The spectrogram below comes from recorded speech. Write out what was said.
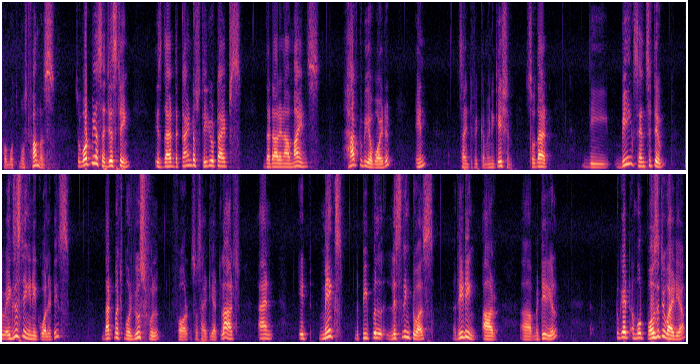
for most, most farmers. So what we are suggesting is that the kind of stereotypes that are in our minds have to be avoided in scientific communication so that the being sensitive to existing inequalities that much more useful for society at large and it makes the people listening to us reading our uh, material to get a more positive idea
